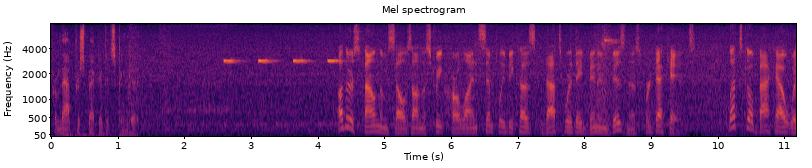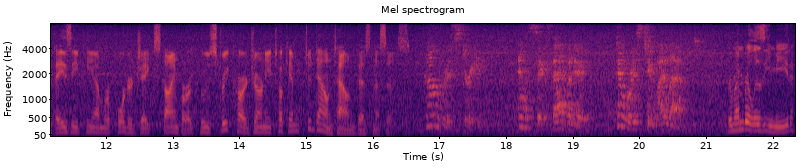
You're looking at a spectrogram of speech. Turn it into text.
from that perspective, it's been good. Others found themselves on the streetcar line simply because that's where they'd been in business for decades. Let's go back out with AZPM reporter Jake Steinberg, whose streetcar journey took him to downtown businesses. Congress Street and 6th Avenue. Doors to my left. Remember Lizzie Mead?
